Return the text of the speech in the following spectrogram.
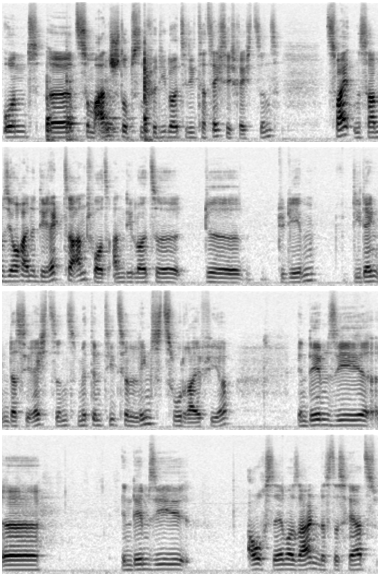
und äh, zum Anstupsen für die Leute, die tatsächlich rechts sind. Zweitens haben sie auch eine direkte Antwort an die Leute ge gegeben, die denken, dass sie rechts sind, mit dem Titel Links 234 indem sie, äh, indem sie auch selber sagen, dass das Herz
